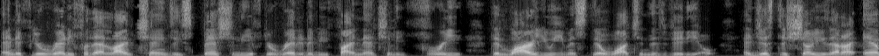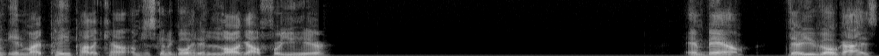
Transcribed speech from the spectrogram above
And if you're ready for that life change, especially if you're ready to be financially free, then why are you even still watching this video? And just to show you that I am in my PayPal account, I'm just going to go ahead and log out for you here. And bam, there you go, guys.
